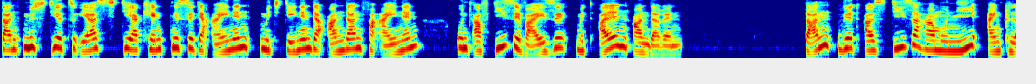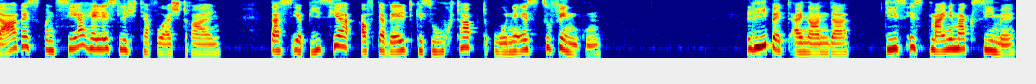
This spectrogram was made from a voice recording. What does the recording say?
dann müsst ihr zuerst die Erkenntnisse der einen mit denen der anderen vereinen und auf diese Weise mit allen anderen. Dann wird aus dieser Harmonie ein klares und sehr helles Licht hervorstrahlen, das ihr bisher auf der Welt gesucht habt, ohne es zu finden. Liebet einander, dies ist meine Maxime,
